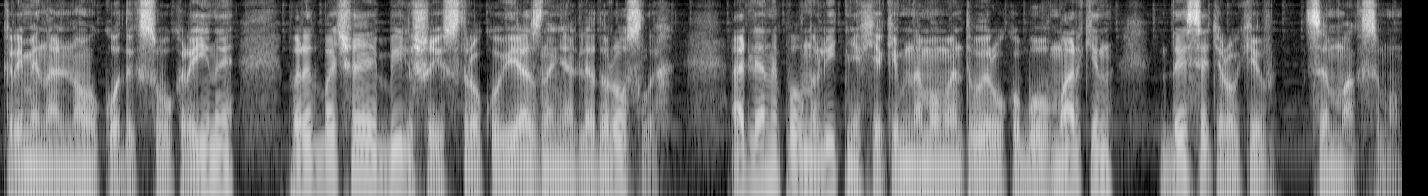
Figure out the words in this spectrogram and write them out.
Кримінального кодексу України передбачає більший строк ув'язнення для дорослих, а для неповнолітніх, яким на момент вироку був Маркін, 10 років це максимум.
